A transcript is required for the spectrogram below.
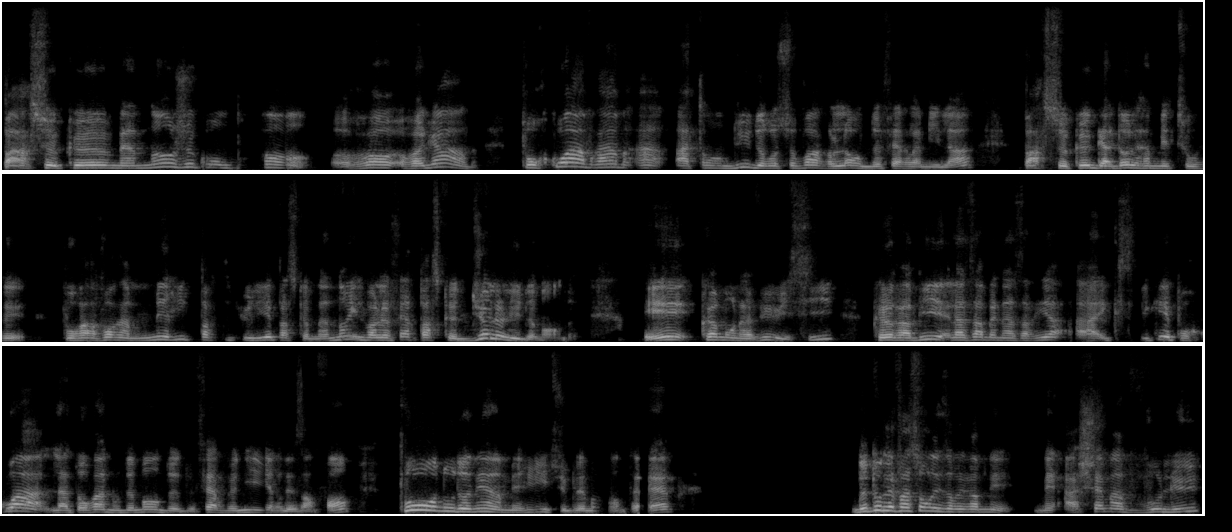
Parce que maintenant je comprends. regarde, pourquoi Abraham a attendu de recevoir l'ordre de faire la Mila? Parce que Gadol Hametouvé, pour avoir un mérite particulier, parce que maintenant il va le faire parce que Dieu le lui demande. Et comme on a vu ici, que Rabbi Elazar ben Azaria a expliqué pourquoi la Torah nous demande de faire venir les enfants pour nous donner un mérite supplémentaire. De toutes les façons, on les aurait ramenés. Mais Hachem a voulu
